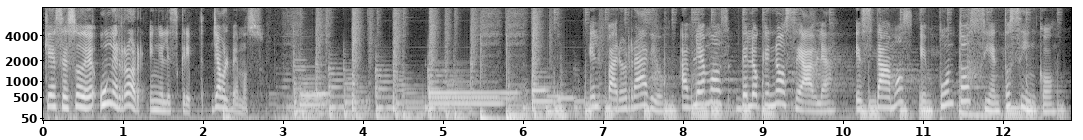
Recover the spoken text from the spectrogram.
qué es eso de un error en el script. Ya volvemos. El Faro Radio. Hablemos de lo que no se habla. Estamos en punto 105.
